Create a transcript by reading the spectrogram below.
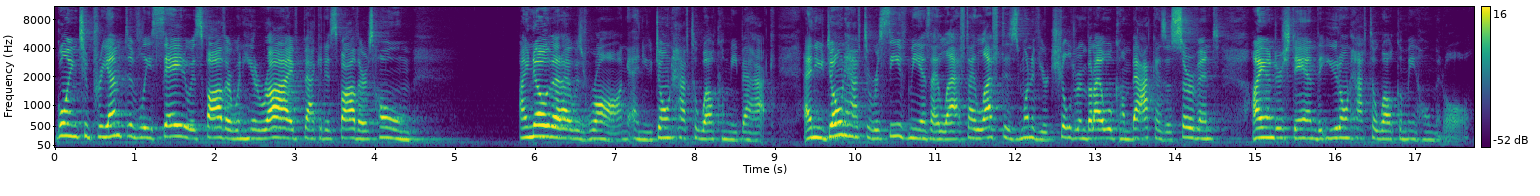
going to preemptively say to his father when he arrived back at his father's home, I know that I was wrong, and you don't have to welcome me back. And you don't have to receive me as I left. I left as one of your children, but I will come back as a servant. I understand that you don't have to welcome me home at all.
